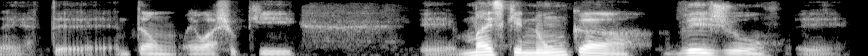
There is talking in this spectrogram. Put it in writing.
Este, entonces, eu acho que eh, más que nunca vejo eh,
